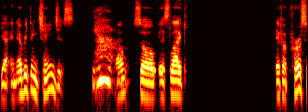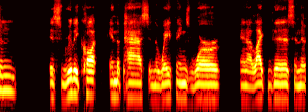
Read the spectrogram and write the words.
yeah and everything changes yeah you know? so it's like if a person is really caught in the past and the way things were and I like this and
